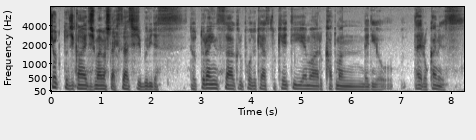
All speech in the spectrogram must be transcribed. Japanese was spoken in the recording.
ちょっと時間空いてしまいました。久しぶりです。ドットラインサークルポッドキャスト KTMR カットマンレディオ第6回目です。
